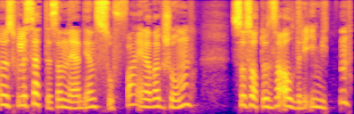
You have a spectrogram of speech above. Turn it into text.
Når hun skulle sette seg ned i en sofa i redaksjonen, så satte hun seg aldri i midten.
